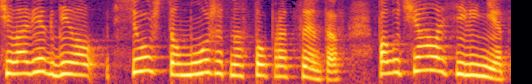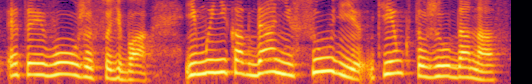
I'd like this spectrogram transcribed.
Человек делал все, что может на сто процентов. Получалось или нет, это его уже судьба. И мы никогда не судьи тем, кто жил до нас.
